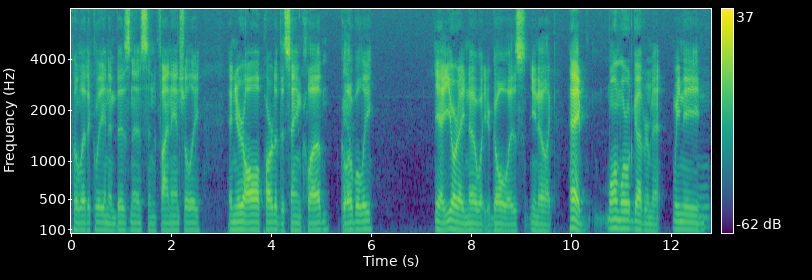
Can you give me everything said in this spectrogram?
politically and in business and financially, and you're all part of the same club globally, yeah, you already know what your goal is. You know, like, hey, one world government, we need Mhm.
